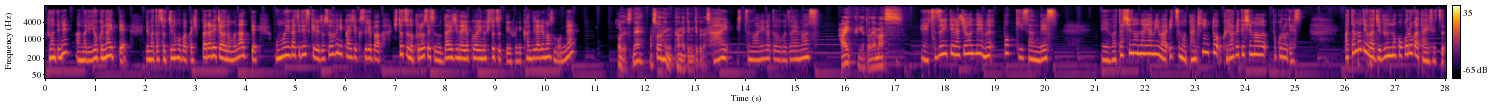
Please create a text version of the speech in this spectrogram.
不安ってね、あんまり良くないって、でまたそっちの方ばっか引っ張られちゃうのもなって思いがちですけれど、そういうふうに解釈すれば、一つのプロセスの大事な役割の一つっていうふうに感じられますもんね。そうですね。まあ、そういうふうに考えてみてください。はい、質問ありがとうございます。はい、ありがとうございます。えー続いてラジオネームポッキーさんです、えー私の悩みはいつも他人と比べてしまうところです頭では自分の心が大切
